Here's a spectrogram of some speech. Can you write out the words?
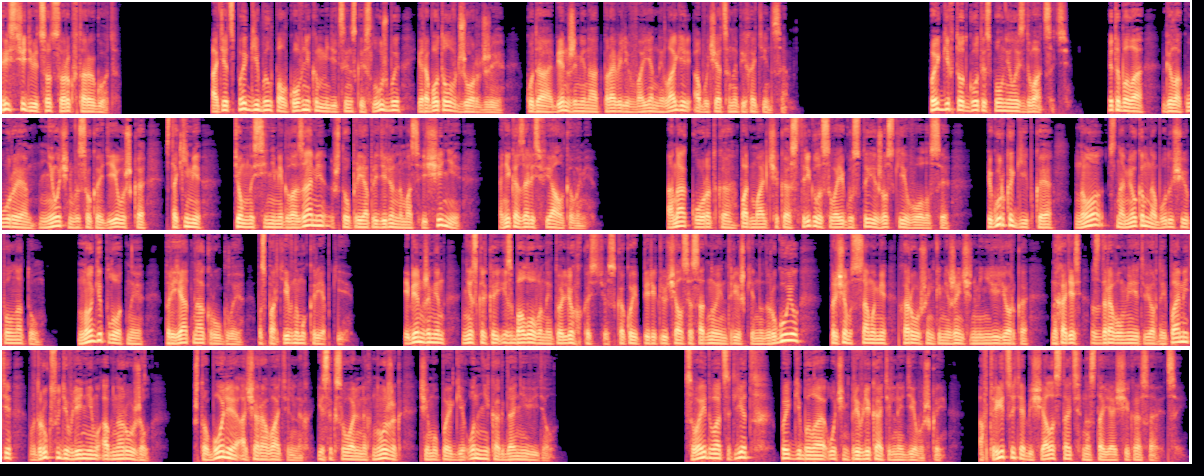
1942 год. Отец Пегги был полковником медицинской службы и работал в Джорджии, куда Бенджамина отправили в военный лагерь обучаться на пехотинца. Пегги в тот год исполнилось 20. Это была белокурая, не очень высокая девушка с такими темно-синими глазами, что при определенном освещении они казались фиалковыми. Она коротко, под мальчика, стригла свои густые жесткие волосы. Фигурка гибкая, но с намеком на будущую полноту. Ноги плотные, приятно округлые, по-спортивному крепкие. И Бенджамин, несколько избалованный той легкостью, с какой переключался с одной интрижки на другую, причем с самыми хорошенькими женщинами Нью-Йорка, находясь в здравоуме и твердой памяти, вдруг с удивлением обнаружил — что более очаровательных и сексуальных ножек, чем у Пегги, он никогда не видел. В свои 20 лет Пегги была очень привлекательной девушкой, а в 30 обещала стать настоящей красавицей.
